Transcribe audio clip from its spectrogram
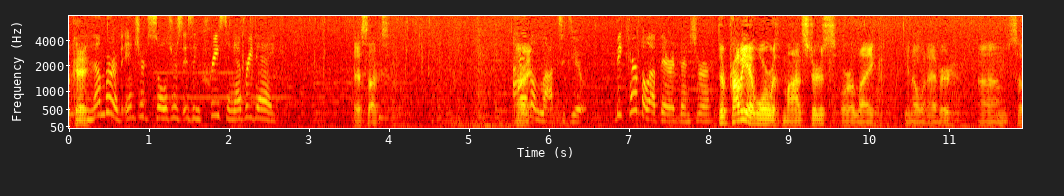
Okay, The number of injured soldiers is increasing every day. that sucks. I Alright. have a lot to do. Be careful out there, adventurer. They're probably at war with monsters or like, you know, whatever. Um, so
